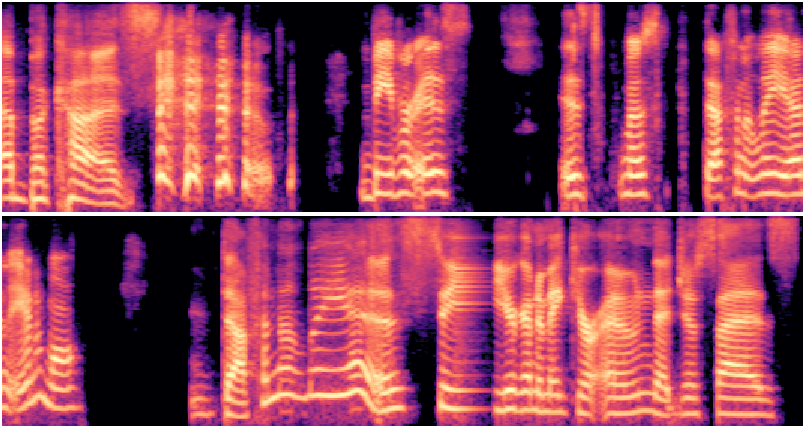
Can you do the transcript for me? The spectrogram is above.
Uh, because Beaver is is most definitely an animal. definitely is. So you're going to make your own that just says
